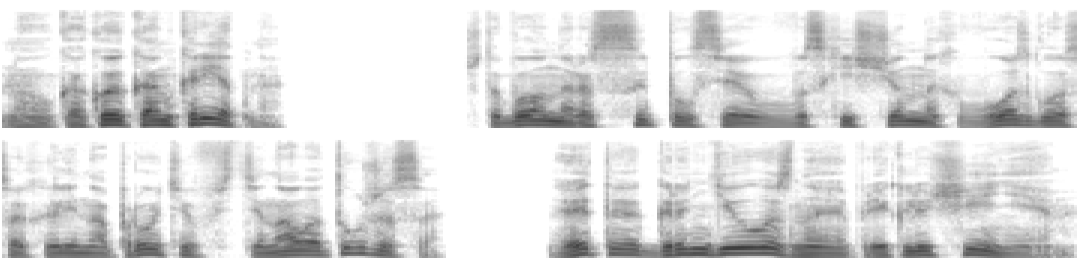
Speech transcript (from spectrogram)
Ну, какой конкретно? Чтобы он рассыпался в восхищенных возгласах или, напротив, стенал от ужаса? Это грандиозное приключение.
